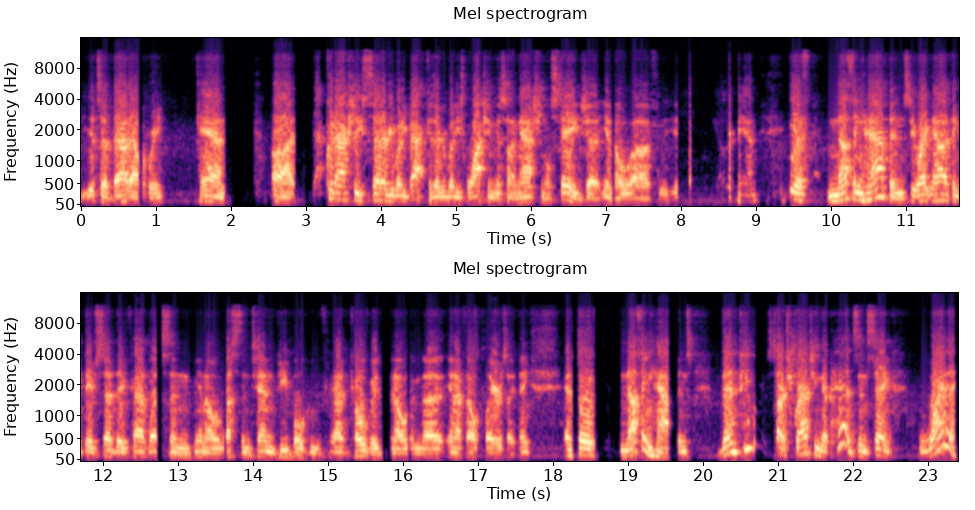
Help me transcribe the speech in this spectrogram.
it's a bad outbreak, and uh, that could actually set everybody back because everybody's watching this on a national stage. Uh, you know, uh, on the other hand, if nothing happens, see, right now I think they've said they've had less than you know less than ten people who've had COVID, you know, in the NFL players, I think, and so if nothing happens, then people start scratching their heads and saying, why the heck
